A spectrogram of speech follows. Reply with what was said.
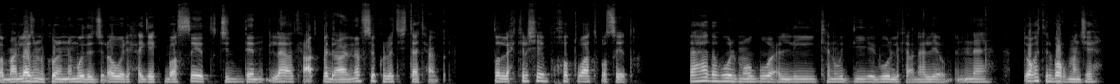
طبعا لازم يكون النموذج الاولي حقك بسيط جدا. لا تعقد على نفسك ولا تستتعب. تصلح كل شيء بخطوات بسيطة. فهذا هو الموضوع اللي كان ودي أقول لك عنه اليوم إنه لغة البرمجة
